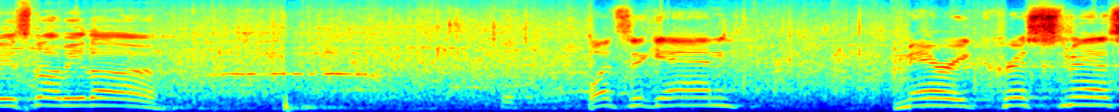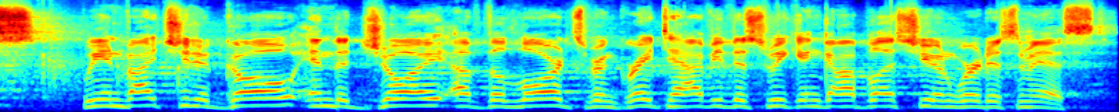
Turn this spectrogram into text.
Feliz Navidad. Once again, Merry Christmas. We invite you to go in the joy of the Lord. It's been great to have you this weekend. God bless you, and we're dismissed.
